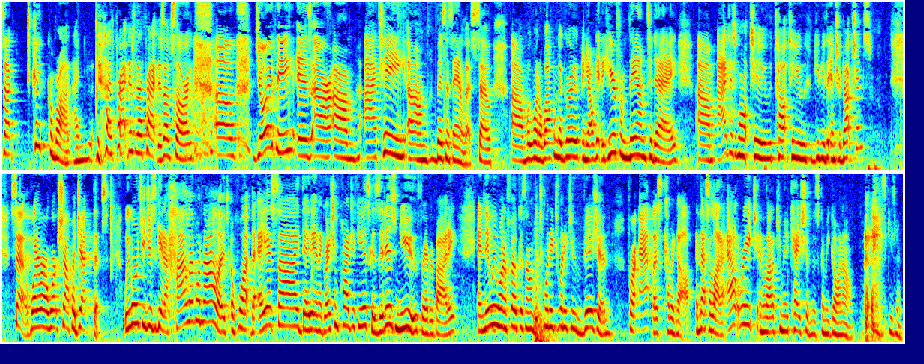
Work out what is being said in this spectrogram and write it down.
Come on, I knew it. I practiced and I practice. I'm sorry. Uh, Dorothy is our um, IT um, business analyst. So um, we want to welcome the group, and y'all get to hear from them today. Um, I just want to talk to you, give you the introductions. So, what are our workshop objectives? We want you to just get a high level knowledge of what the ASI data integration project is because it is new for everybody. And then we want to focus on the 2022 vision for Atlas coming up. And that's a lot of outreach and a lot of communication that's going to be going on. Excuse me.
